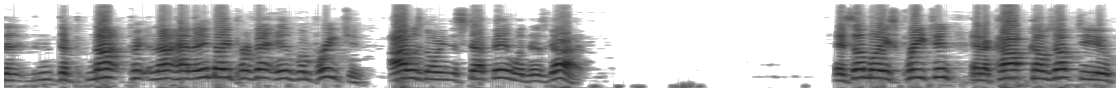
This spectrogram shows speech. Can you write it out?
To, to not, not have anybody prevent him from preaching. I was going to step in with this guy. If somebody's preaching and a cop comes up to you,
